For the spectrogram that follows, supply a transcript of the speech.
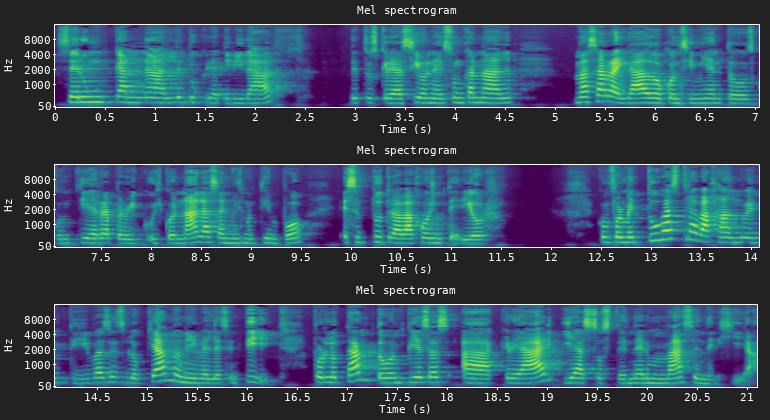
ser un canal de tu creatividad, de tus creaciones, un canal más arraigado, con cimientos, con tierra, pero y, con alas al mismo tiempo, es tu trabajo interior. Conforme tú vas trabajando en ti, vas desbloqueando niveles en ti. Por lo tanto, empiezas a crear y a sostener más energía.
